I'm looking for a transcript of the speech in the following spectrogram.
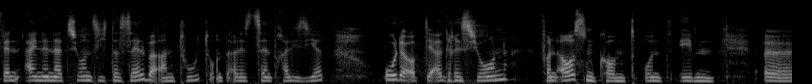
wenn eine Nation sich dasselbe antut und alles zentralisiert, oder ob die Aggression von außen kommt und eben äh,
